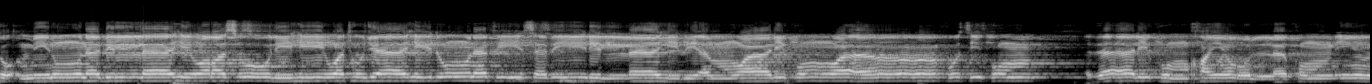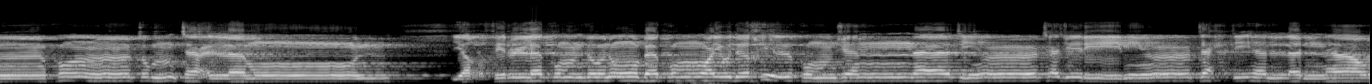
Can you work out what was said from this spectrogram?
تؤمنون بالله ورسوله وتجاهدون في سبيل الله بأموالكم وأنفسكم ذلكم خير لكم إن كنتم تعلمون يغفر لكم ذنوبكم ويدخلكم جنات تجري من تحتها الأنهار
